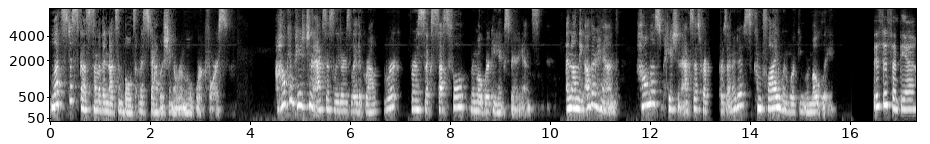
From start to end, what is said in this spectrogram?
Let's discuss some of the nuts and bolts of establishing a remote workforce. How can patient access leaders lay the groundwork for a successful remote working experience? And on the other hand, how must patient access representatives comply when working remotely? This is Cynthia.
